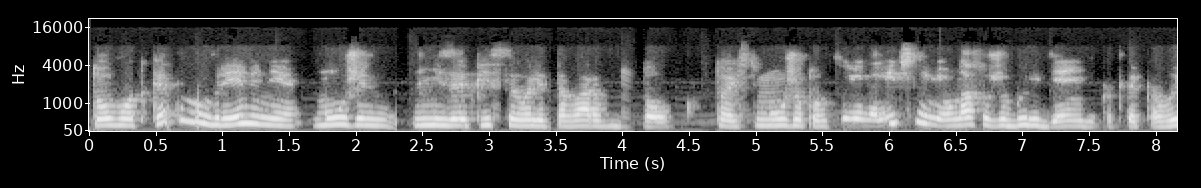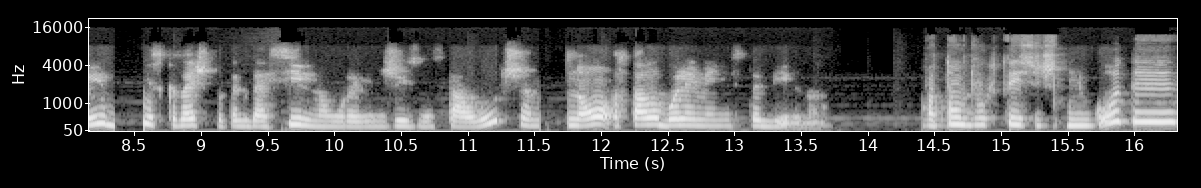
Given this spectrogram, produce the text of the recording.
То вот к этому времени мы уже не записывали товары в долг. То есть мы уже платили наличными, у нас уже были деньги как таковые. Не сказать, что тогда сильно уровень жизни стал лучше, но стало более-менее стабильно. Потом в 2000-е годы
